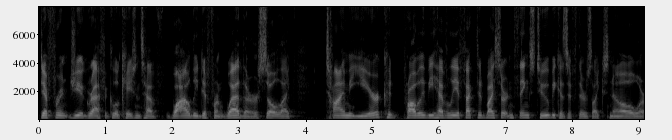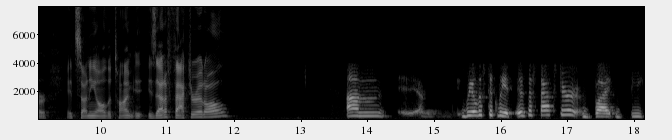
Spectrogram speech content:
different geographic locations have wildly different weather so like time of year could probably be heavily affected by certain things too because if there's like snow or it's sunny all the time is that a factor at all? Um, realistically it is a factor but be,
